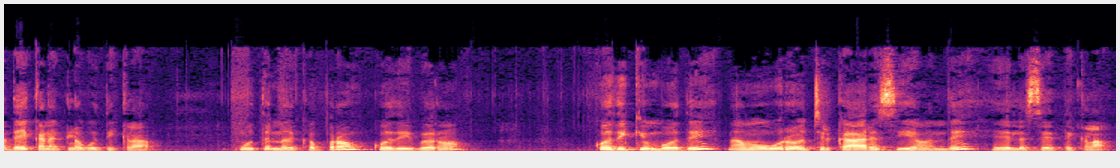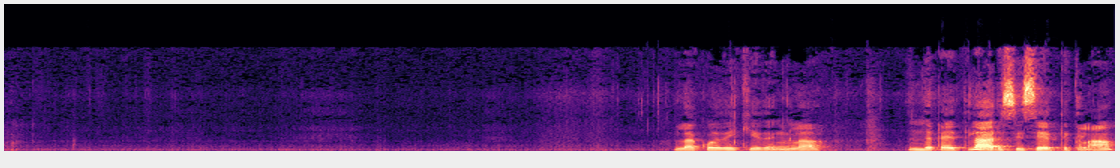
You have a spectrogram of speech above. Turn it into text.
அதே கணக்கில் ஊற்றிக்கலாம் ஊற்றுனதுக்கப்புறம் கொதி வரும். கொதிக்கும்போது நம்ம ஊற வச்சுருக்க அரிசியை வந்து இதில் சேர்த்துக்கலாம். நல்லா கொதிக்குதுங்களா? இந்த டயத்தில் அரிசி சேர்த்துக்கலாம்.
